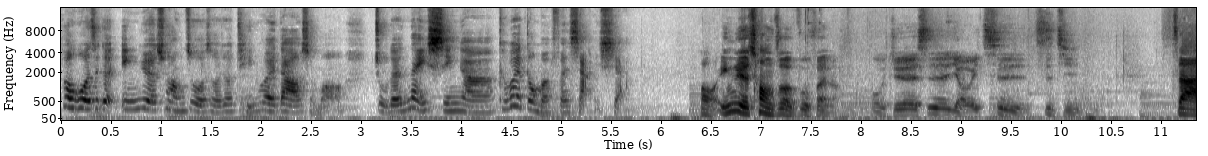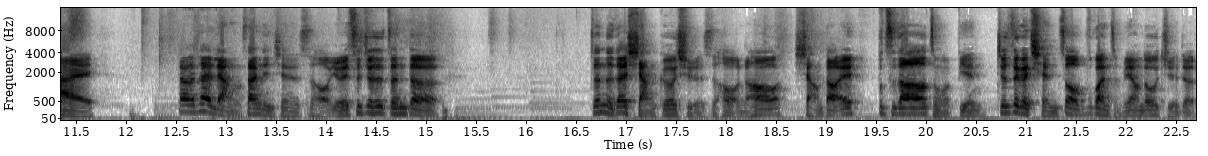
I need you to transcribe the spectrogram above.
透过这个音乐创作的时候就体会到什么主的内心啊，可不可以跟我们分享一下？哦，音乐创作的部分哦，我觉得是有一次自己在大概在两三年前的时候，有一次就是真的真的在想歌曲的时候，然后想到哎、诶不知道要怎么编，就这个前奏不管怎么样都觉得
